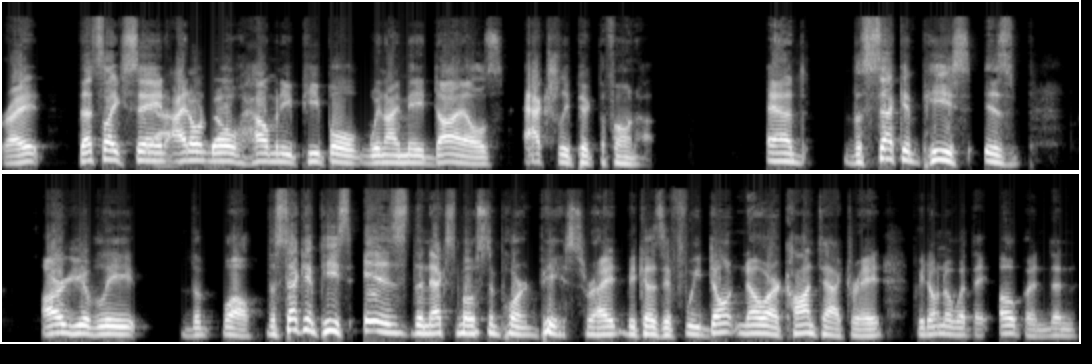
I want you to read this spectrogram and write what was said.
right? That's like saying Yeah. I don't know how many people when I made dials actually picked the phone up. And the second piece is arguably the well, the second piece is the next most important piece, right? Because if we don't know our contact rate, if we don't know what they opened, then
